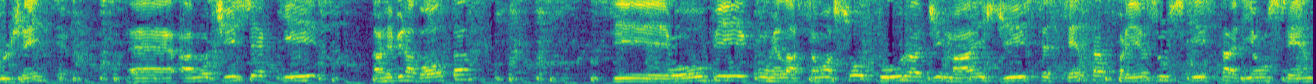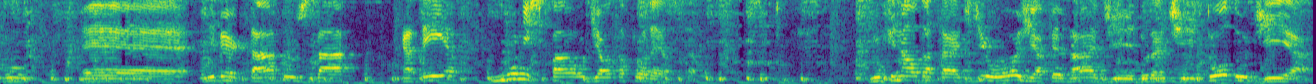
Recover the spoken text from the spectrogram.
urgência, é, a notícia que a reviravolta que houve com relação à soltura de mais de 60 presos que estariam sendo é, libertados da cadeia municipal de Alta Floresta. No final da tarde de hoje, apesar de durante todo o dia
